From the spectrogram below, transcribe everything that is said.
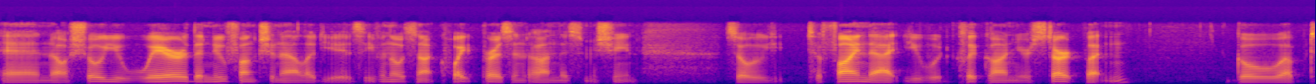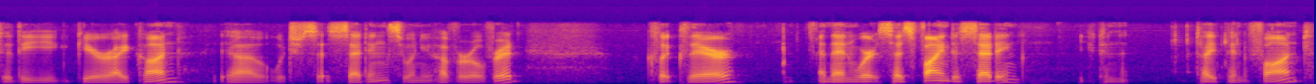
and I'll show you where the new functionality is even though it's not quite present on this machine. So to find that you would click on your start button, go up to the gear icon uh, which says settings when you hover over it, click there and then where it says find a setting can type in font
